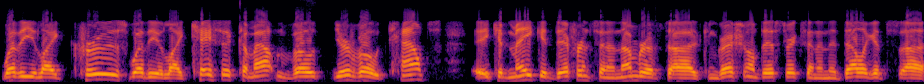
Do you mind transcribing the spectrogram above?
Whether you like Cruz, whether you like Kasich, come out and vote. Your vote counts. It could make a difference in a number of uh, congressional districts and in the delegates uh,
